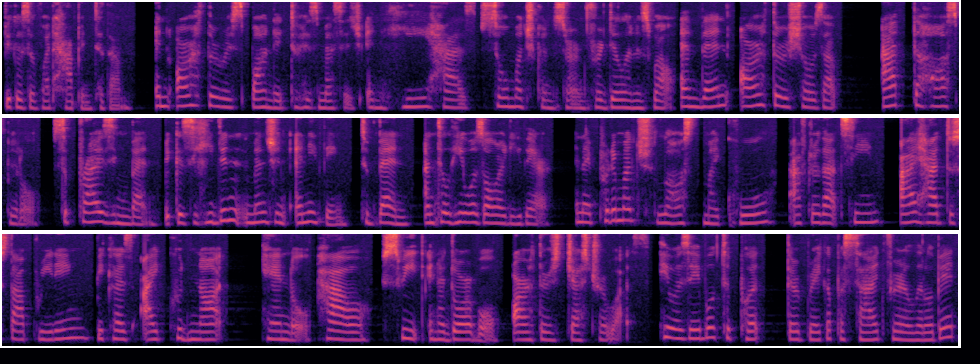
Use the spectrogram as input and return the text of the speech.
because of what happened to them. And Arthur responded to his message and he has so much concern for Dylan as well. And then Arthur shows up at the hospital, surprising Ben because he didn't mention anything to Ben until he was already there. And I pretty much lost my cool after that scene. I had to stop reading because I could not handle how sweet and adorable Arthur's gesture was. He was able to put their breakup aside for a little bit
